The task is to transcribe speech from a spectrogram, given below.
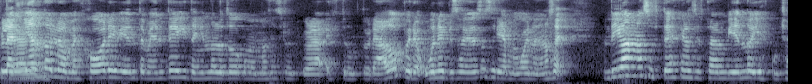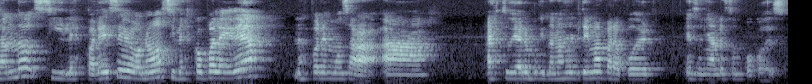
planeándolo mejor, evidentemente, y teniéndolo todo como más estructurado, pero un episodio de eso sería muy bueno. No sé, díganos ustedes que nos están viendo y escuchando si les parece o no, si les copa la idea, nos ponemos a, a, a estudiar un poquito más del tema para poder enseñarles un poco de eso.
